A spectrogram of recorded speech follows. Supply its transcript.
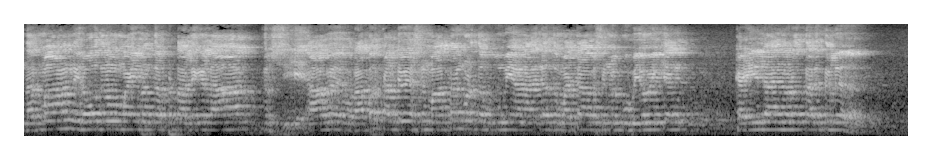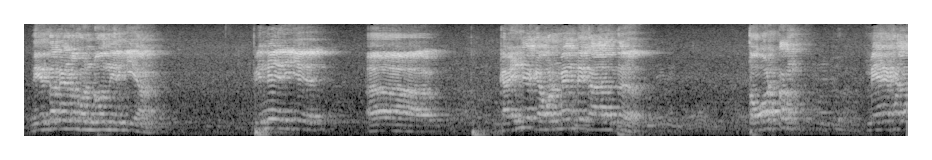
നിർമ്മാണ നിരോധനവുമായി ബന്ധപ്പെട്ട അല്ലെങ്കിൽ ആ കൃഷി ആ റബ്ബർ കൾട്ടിവേഷൻ മാത്രം കൊടുത്ത ഭൂമിയാണ് അതിനകത്ത് മറ്റാവശ്യങ്ങൾക്ക് ഉപയോഗിക്കാൻ കഴിയില്ല എന്നുള്ള തരത്തിൽ നിയന്ത്രണങ്ങൾ കൊണ്ടുവന്നിരിക്കുകയാണ്. പിന്നെ എനിക്ക് കഴിഞ്ഞ ഗവൺമെന്റ് കാലത്ത് തോട്ടം മേഖല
